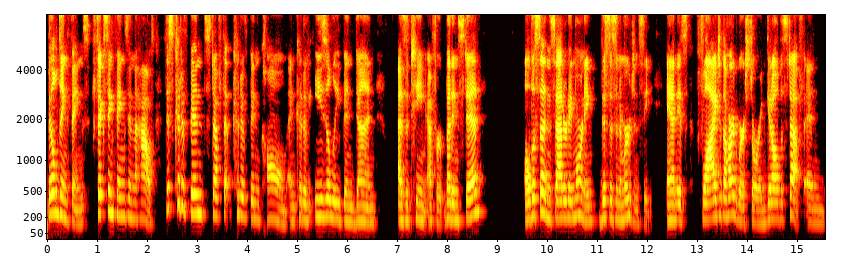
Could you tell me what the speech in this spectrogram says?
building things, fixing things in the house. This could have been stuff that could have been calm and could have easily been done as a team effort. But instead, all of a sudden, Saturday morning, this is an emergency. And it's fly to the hardware store and get all the stuff and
